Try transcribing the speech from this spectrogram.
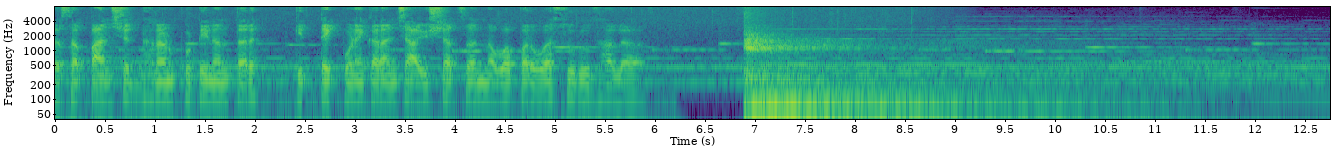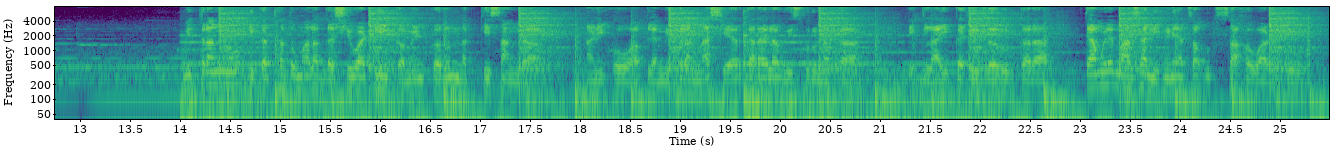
तसं पानशेत धरण फुटीनंतर कित्येक पुणेकरांच्या आयुष्याचं नवं पर्व सुरू झालं. मित्रांनो ही कथा तुम्हाला कशी वाटली कमेंट करून नक्की सांगा. आणि हो आपल्या मित्रांना शेअर करायला विसरू नका. एक लाईकही जरूर करा. त्यामुळे माझा लिहिण्याचा उत्साह वाढतो.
